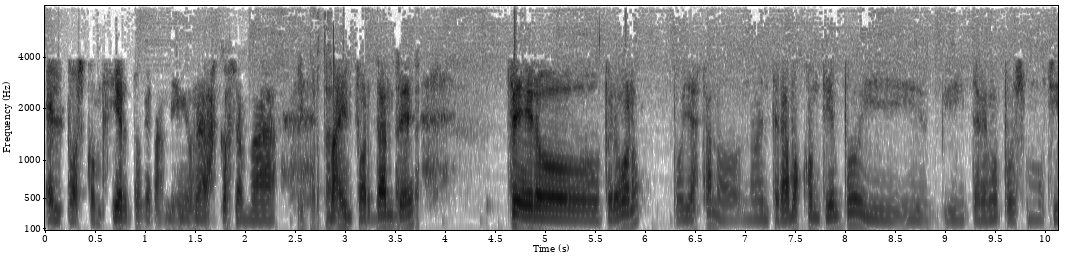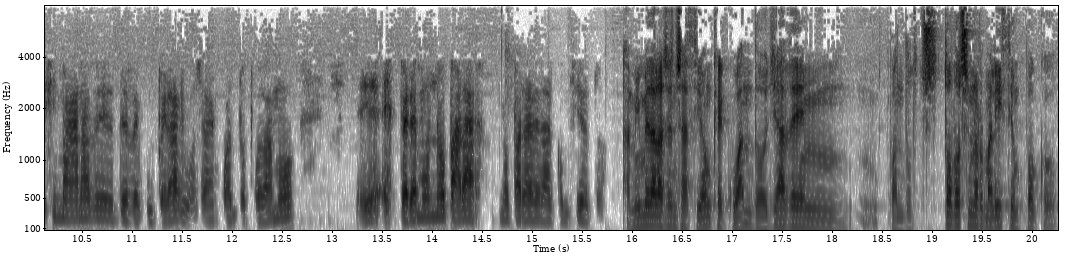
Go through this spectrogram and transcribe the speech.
el postconcierto, que también es una de las cosas más, Importante. más importantes. pero, pero bueno, pues ya está, nos, nos enteramos con tiempo y, y- y tenemos pues muchísimas ganas de, de recuperarlo. O sea, en cuanto podamos, eh, esperemos no parar, no parar en el concierto. A mí me da la sensación que cuando ya den, cuando todo se normalice un poco,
